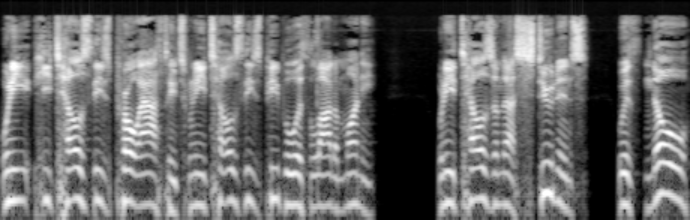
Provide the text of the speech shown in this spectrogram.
when he, he tells these pro athletes, when he tells these people with a lot of money, when he tells them that students with no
